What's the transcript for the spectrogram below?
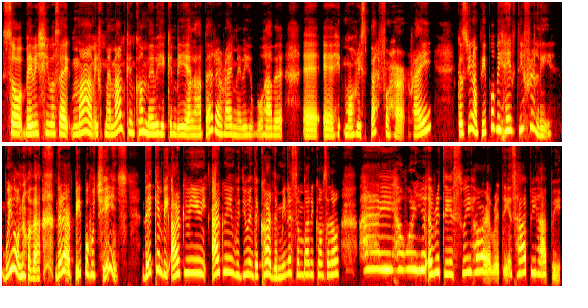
So maybe she was like mom if my mom can come maybe he can be a lot better right? Maybe he will have a, a, a more respect for her right? Because you know people behave differently. We all know that. There are people who change. They can be arguing arguing with you in the car the minute somebody comes along hi how are you? Everything is sweetheart. Everything is happy happy.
